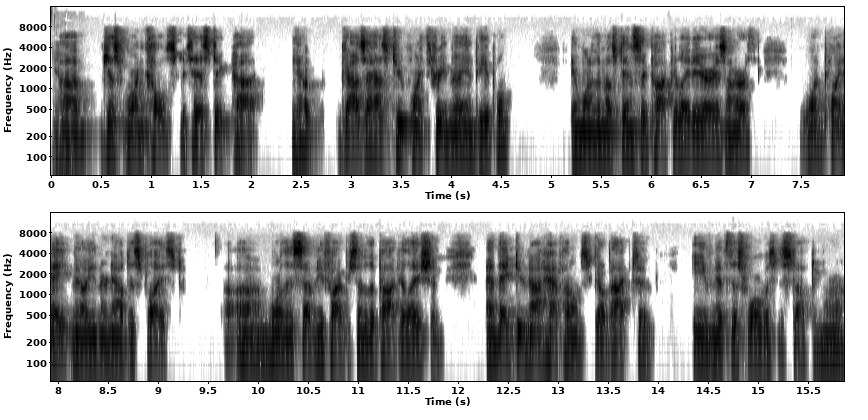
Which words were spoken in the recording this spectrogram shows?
Yeah. Um, just one cold statistic, Pat. You know, Gaza has 2.3 million people in one of the most densely populated areas on Earth. 1.8 million are now displaced uh, more than 75% of the population, and they do not have homes to go back to, even if this war was to stop tomorrow.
